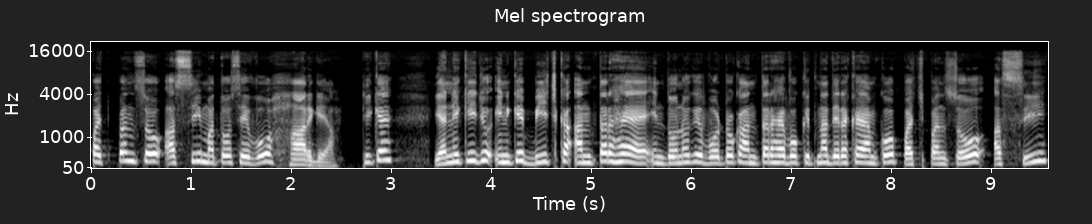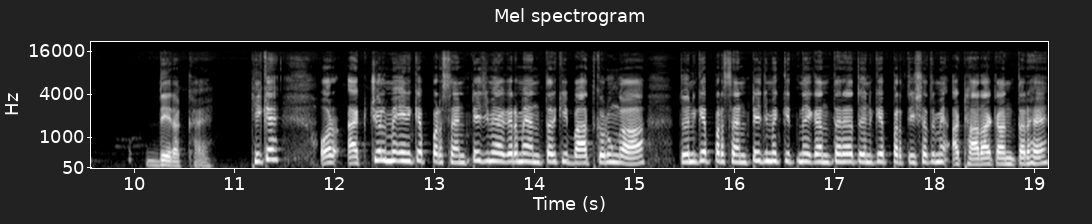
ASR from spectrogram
पचपन सौ अस्सी मतों से वो हार गया, ठीक है? यानी कि जो इनके बीच का अंतर है, इन दोनों के वोटों का अंतर है, वो कितना दे रखा है हमको? पचपन सौ अस्सी दे रखा है, ठीक है? और एक्चुअल में इनके परसेंटेज में अगर मैं अंतर की बात करूँगा तो इनके परसेंटेज में कितने का अंतर है? तो इनके प्रतिशत में अठारह का अंतर है।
